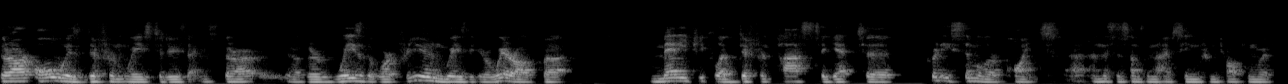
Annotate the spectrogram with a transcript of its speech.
there are always different ways to do things. There are you know there are ways that work for you and ways that you're aware of but many people have different paths to get to pretty similar points. Uh, and this is something that i've seen from talking with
